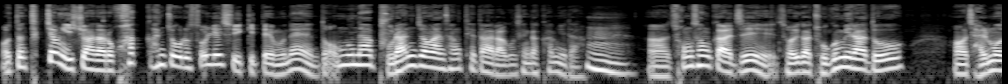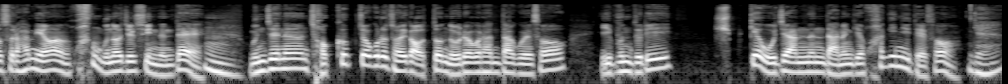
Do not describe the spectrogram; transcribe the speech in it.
어떤 특정 이슈 하나로 확 한쪽으로 쏠릴 수 있기 때문에 너무나 불안정한 상태다라고 생각합니다. 음. 어, 총선까지 저희가 조금이라도 어, 잘못을 하면 확 무너질 수 있는데 음. 문제는 적극적으로 저희가 어떤 노력을 한다고 해서 이분들이 쉽게 오지 않는다는 게 확인이 돼서 예.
